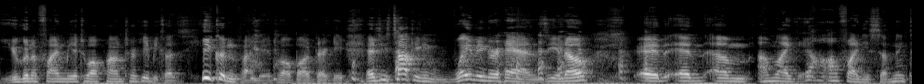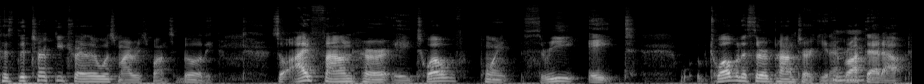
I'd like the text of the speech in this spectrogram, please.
you gonna find me a twelve pound turkey because he couldn't find me a twelve pound turkey?" And she's talking, waving her hands, you know, and and um, I'm like, "Yeah, I'll find you something," because the turkey trailer was my responsibility. So I found her a twelve point three eight, 12 and a third pound turkey, and I brought mm-hmm. that out.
